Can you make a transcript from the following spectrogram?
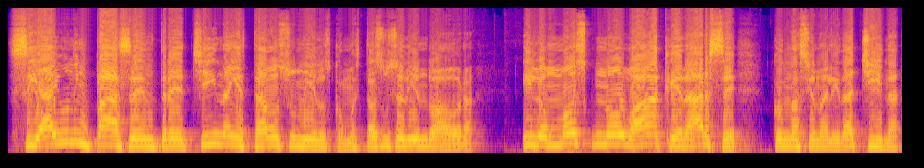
si hay un impasse entre China y Estados Unidos, como está sucediendo ahora, Elon Musk no va a quedarse con nacionalidad china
